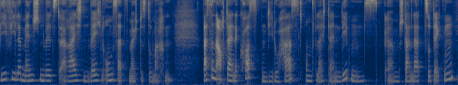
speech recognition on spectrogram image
wie viele Menschen willst du erreichen, welchen Umsatz möchtest du machen, was sind auch deine Kosten, die du hast, um vielleicht deinen Lebensstandard zu decken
